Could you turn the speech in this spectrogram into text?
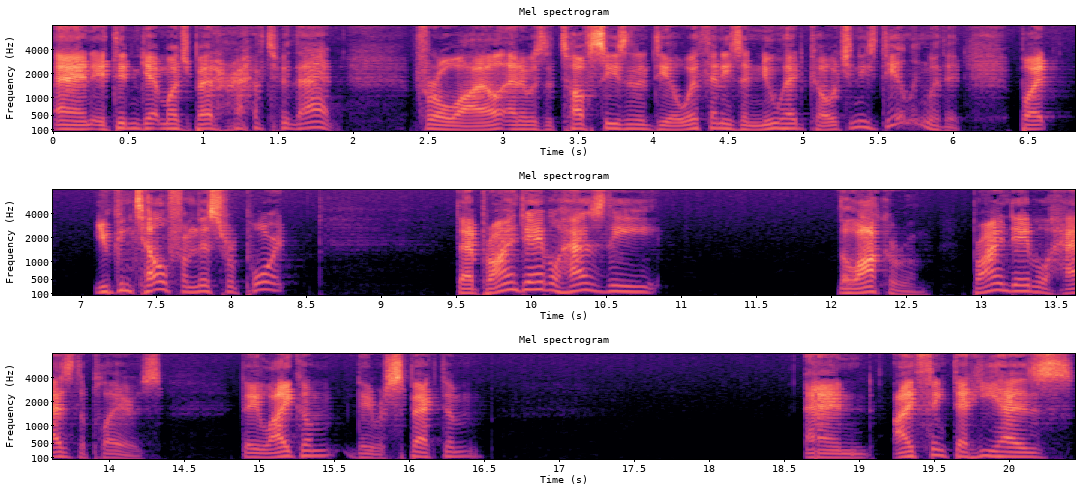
And it didn't get much better after that for a while. And it was a tough season to deal with. And he's a new head coach and he's dealing with it. But you can tell from this report that Brian Daboll has the the locker room. Brian Daboll has the players. They like him, they respect him. And I think that he has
